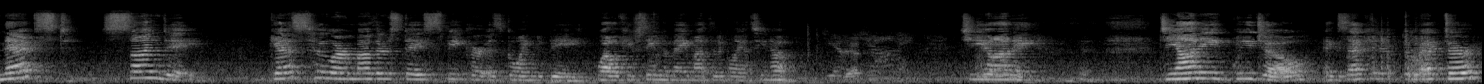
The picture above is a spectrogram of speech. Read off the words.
next Sunday, guess who our Mother's Day speaker is going to be? Well, if you've seen the May month at a glance, you know. Yes. Gianni. Gianni Guijo, Executive Director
